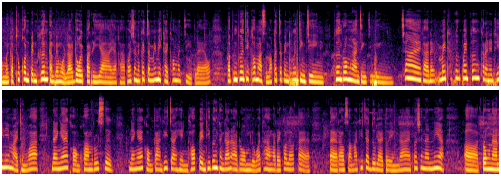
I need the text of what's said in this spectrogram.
เหมือนกับทุกคนเป็นเพื่อนกันไปหมดแล้วโดยปริยายอะค่ะเพราะฉะนั้นก็จะไม่มีใครเข้ามาจีบแล้ว แล้วเพื่อนๆที่เข้ามาสวนมากก็จะเป็นเพื่อนจริง ๆ เพื่อนร่วมงานจริง ๆ ใช่ค่ะในไม่พึ่งไม่พึ่งใครในที่นี่หมายถึงว่าในแง่ของความรู้สึก ในแง่ของการที่จะเห็นเขาเป็นที่พึ่งทางด้านอารมณ์ หรือว่าทางอะไรก็แล้วแต่ แต่เราสามารถที่จะดูแลตัวเองได้ เพราะฉะนั้นเนี่ยตรงนั้น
